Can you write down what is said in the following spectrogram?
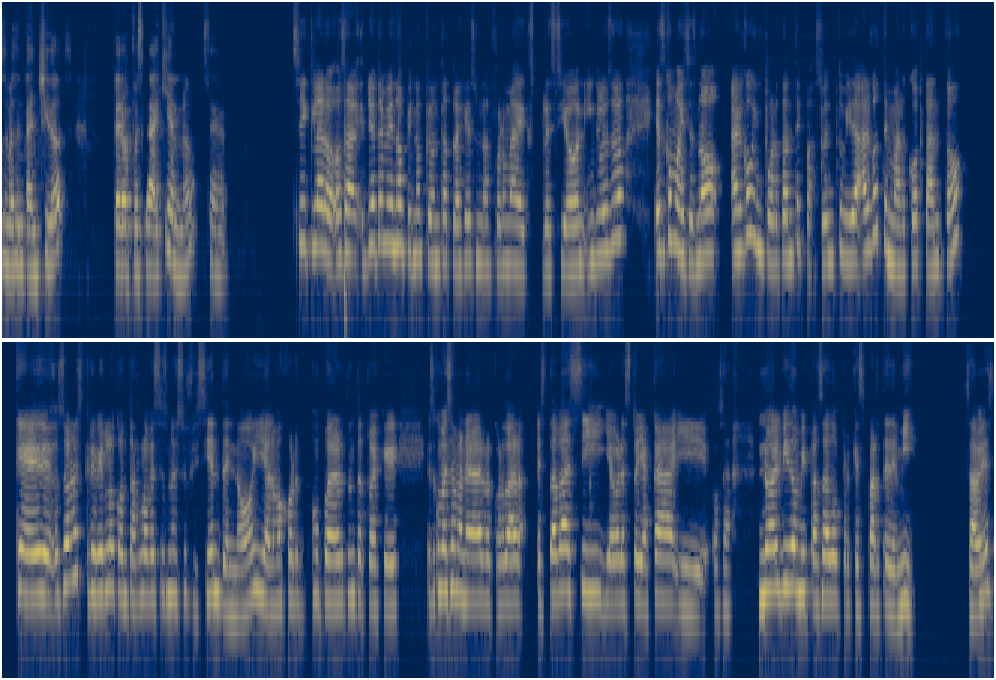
se me hacen tan chidos, pero pues cada quien, ¿no? O sea. Sí, claro, o sea, yo también opino que un tatuaje es una forma de expresión, incluso es como dices, ¿no? Algo importante pasó en tu vida, algo te marcó tanto que solo escribirlo, contarlo a veces no es suficiente, ¿no? Y a lo mejor ponerte un tatuaje es como esa manera de recordar, estaba así y ahora estoy acá y, o sea, no olvido mi pasado porque es parte de mí, ¿sabes?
